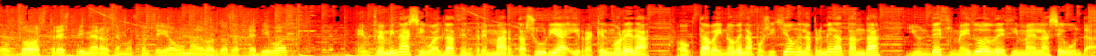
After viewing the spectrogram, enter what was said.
los dos, tres primeros, hemos conseguido uno de los dos objetivos. En féminas, igualdad entre Marta Suria y Raquel Morera, octava y novena posición en la primera tanda y undécima y duodécima en la segunda.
